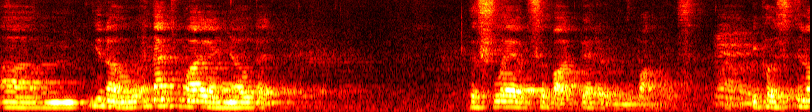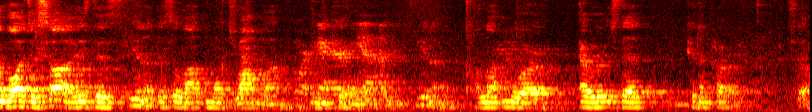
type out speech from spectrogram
Um, you know, and that's why I know that the slabs survive better than the bottles. Because in a larger size, there's, you know, there's a lot more drama More in the error, kiln, yeah. and, You know, a lot more errors that can occur, so.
